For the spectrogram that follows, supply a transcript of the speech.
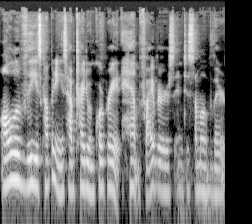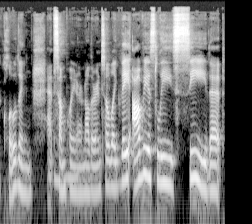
all of these companies have tried to incorporate hemp fibers into some of their clothing at some point or Mhm. another. And so, like, they obviously see that,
